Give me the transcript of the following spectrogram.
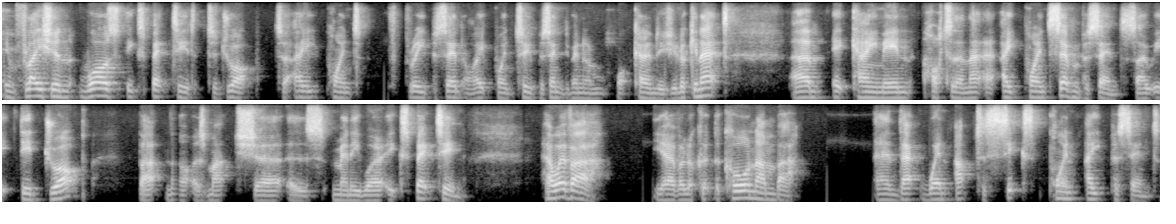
inflation was expected to drop to 8.3% or 8.2%, depending on what calendars you're looking at. Um, it came in hotter than that at 8.7%. So it did drop but not as much uh, as many were expecting. However, you have a look at the core number, and that went up to 6.8%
